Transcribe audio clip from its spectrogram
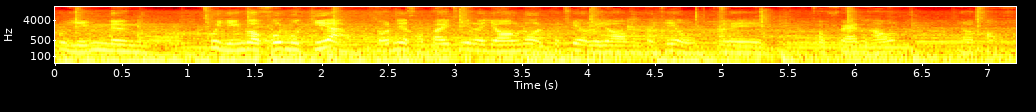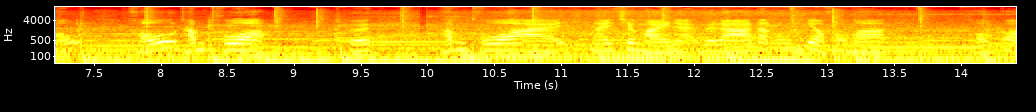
ผู้หญิงหนึ่ง ผู้หญิงก็คนเมื่อกี้ตอนนี้เขาไปที่ระยองโน่นไปเที่ยวระยองไปเที่ยวทะเลกับแฟนเขาแล้วเขาเขาเขาทำทัวร์เออทำทัวร์ในเชียงใหม่เนี่ยเวลานักท่องเที่ยวเข้ามาเขาก็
